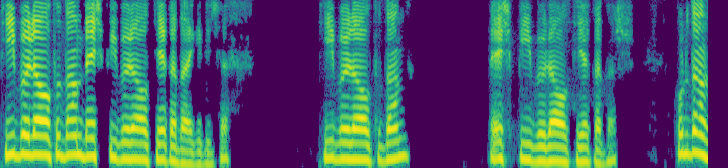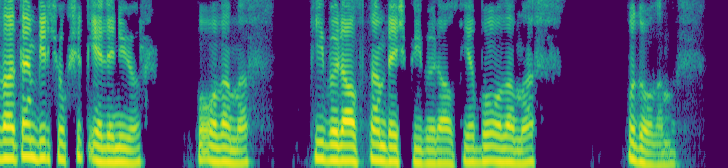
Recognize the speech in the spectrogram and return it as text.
pi bölü 6'dan 5 pi bölü 6'ya kadar gideceğiz. Pi bölü 6'dan 5 pi bölü 6'ya kadar. Buradan zaten birçok şık eleniyor. Bu olamaz. Pi bölü 6'dan 5 pi bölü 6'ya bu olamaz. Bu da olamaz.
